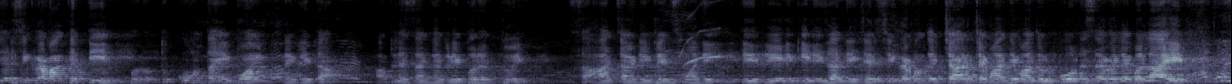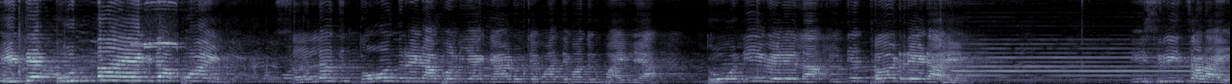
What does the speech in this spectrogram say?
जर्सी क्रमांक तीन. परंतु कोणताही पॉईंट न घेता आपल्या संघाकडे परततोय. सहाचा डिफेन्समध्ये इथे रेड केली जाते. जर्सी क्रमांक चारच्या माध्यमातून बोनस अवेलेबल आहे. इथे पुन्हा एकदा पॉईंट सलग दोन रेड आपण या खेळाडूच्या माध्यमातून पाहिल्या. दोन्ही वेळेला इथे थर्ड रेड आहे. तिसरी चढाई.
